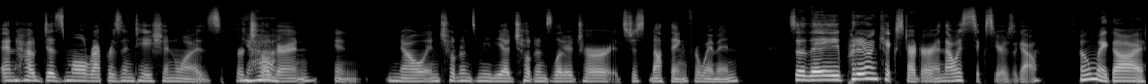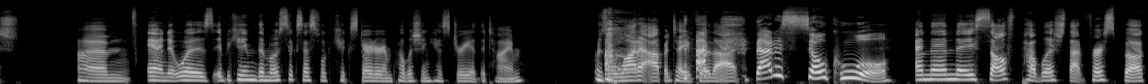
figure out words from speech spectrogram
and how dismal representation was for Yeah. children in, you know, in children's media, children's literature. It's just nothing for women. So they put it on Kickstarter and that was six years ago. oh my gosh Um, and it was it became the most successful Kickstarter in publishing history at the time. There's a lot of appetite for that. that is so cool And then they self-published that first book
